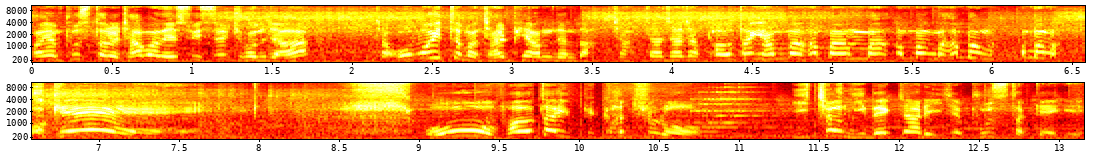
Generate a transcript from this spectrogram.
과연 부스터를 잡아낼 수 있을지 혼자 자 오버히트만 잘 피하면 된다 자 자 자자 파도 타기 한 방 한 방 한 방 한 방만 한 방만 한 방만 오케이 오 파도 타기 피카츄로. 2200짜리 이제 부스터 깨기.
